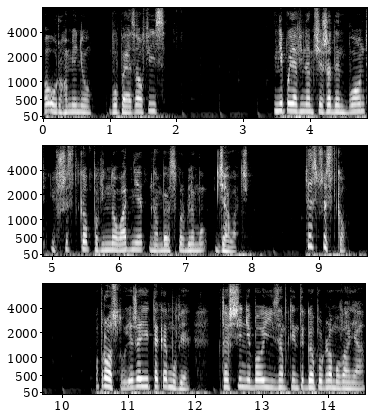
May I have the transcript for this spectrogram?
po uruchomieniu WPS Office nie pojawi nam się żaden błąd i wszystko powinno ładnie nam bez problemu działać. To jest wszystko. Po prostu, jeżeli tak jak mówię, ktoś się nie boi zamkniętego oprogramowania,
